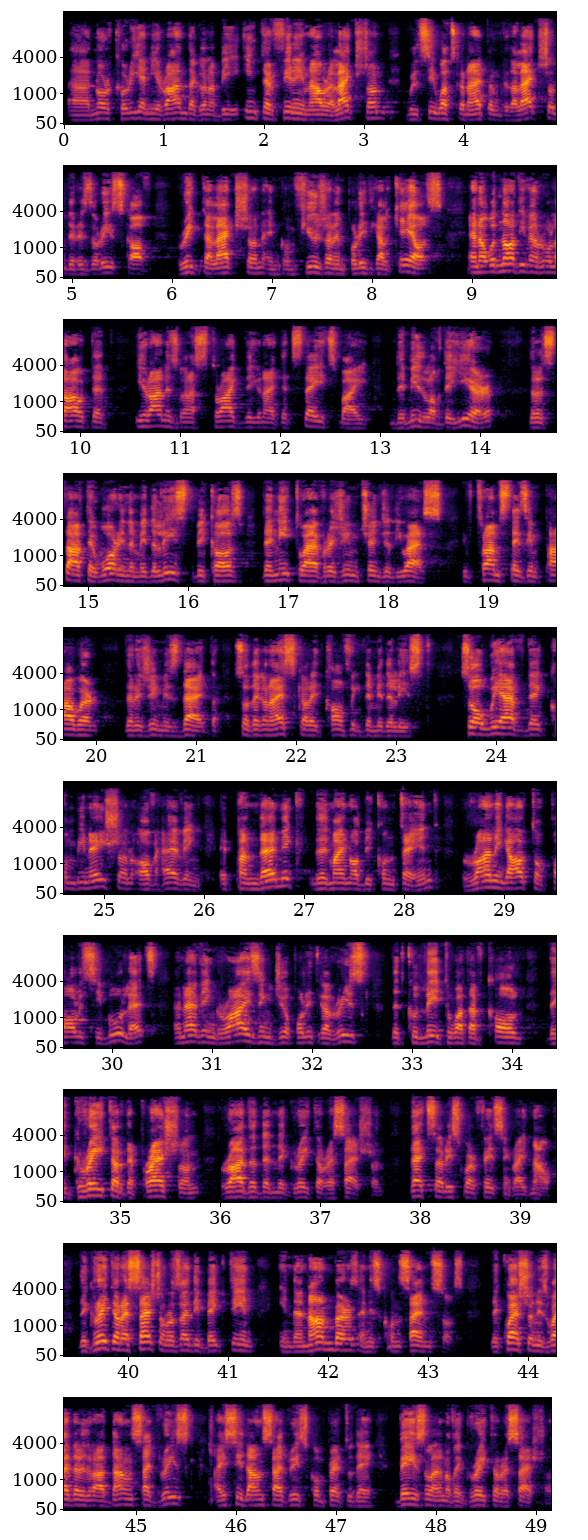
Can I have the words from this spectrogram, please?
uh, North Korea, and Iran that are going to be interfering in our election. We'll see what's going to happen with election. There is a risk of rigged election and confusion and political chaos. And I would not even rule out that Iran is going to strike the United States by the middle of the year. They'll start a war in the Middle East because they need to have regime change in the US. If Trump stays in power, the regime is dead. So they're going to escalate conflict in the Middle East. So we have the combination of having a pandemic that might not be contained, running out of policy bullets, and having rising geopolitical risk that could lead to what I've called the greater depression rather than the greater recession. That's the risk we're facing right now. The greater recession was already baked in in the numbers and its consensus. The question is whether there are downside risks. I see downside risk compared to the baseline of a greater recession.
